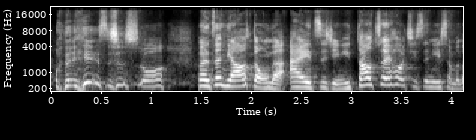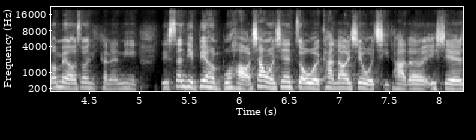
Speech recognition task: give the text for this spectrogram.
我的意思是说，反正你要懂得爱自己。你到最后，其实你什么都没有说，你可能你你身体变很不好。像我现在周围看到一些我其他的一些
